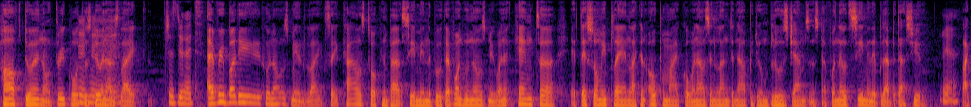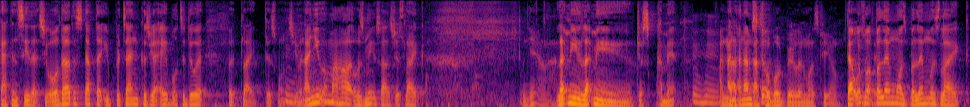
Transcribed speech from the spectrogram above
half doing or three quarters mm-hmm. doing. I was mm-hmm. like, just do it. Everybody who knows me, like say Kyle's talking about seeing me in the booth. Everyone who knows me, when it came to if they saw me playing like an open mic or when I was in London, I'd be doing blues jams and stuff. When they would see me, they'd be like, "But that's you." Yeah. Like I can see that's you. All the other stuff that you pretend because you're able to do it, but like this one's mm. you. And I knew in my heart it was me, so I was just like. Yeah. Let me let me just commit. Mm-hmm. And, that, and, I'm that's still, what Berlin was for you. That was what Berlin was. Berlin was like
